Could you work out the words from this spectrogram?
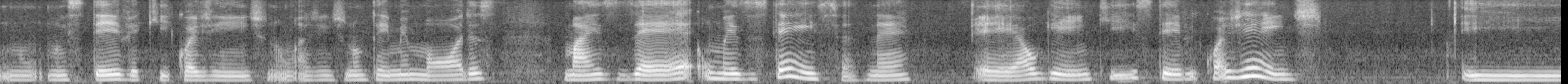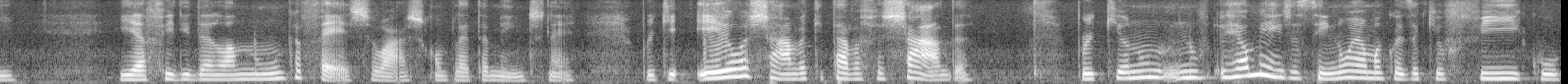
não, não, esteve aqui com a gente, não, a gente não tem memórias, mas é uma existência, né? É alguém que esteve com a gente. E, e a ferida ela nunca fecha, eu acho, completamente, né? Porque eu achava que estava fechada. Porque eu não, não, realmente assim, não é uma coisa que eu fico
